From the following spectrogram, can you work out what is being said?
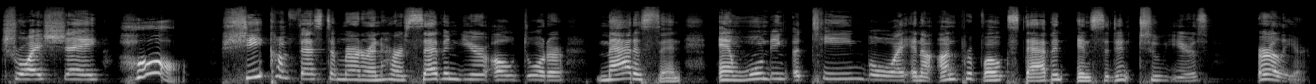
Troy Shay Hall, she confessed to murdering her seven year old daughter, Madison, and wounding a teen boy in an unprovoked stabbing incident two years earlier.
